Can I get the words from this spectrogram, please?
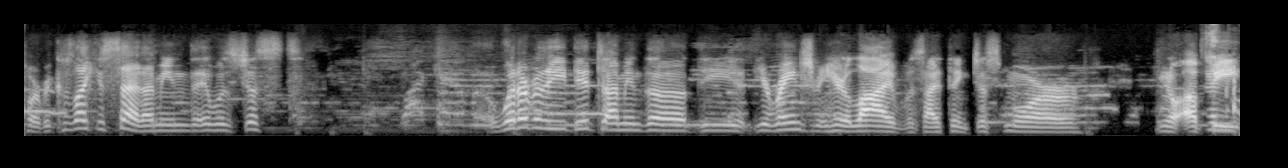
tour because, like you said, I mean, it was just whatever he did. I mean, the the the arrangement here live was, I think, just more, you know, upbeat.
